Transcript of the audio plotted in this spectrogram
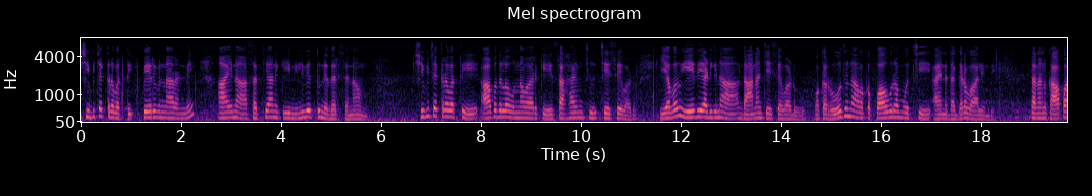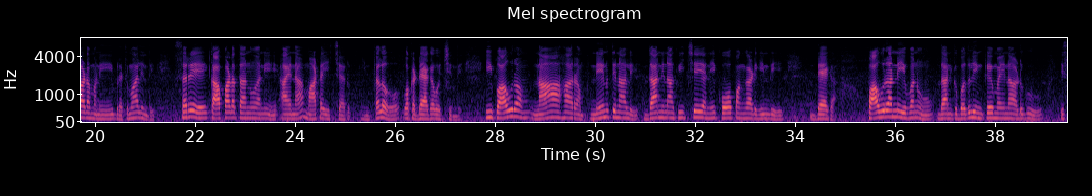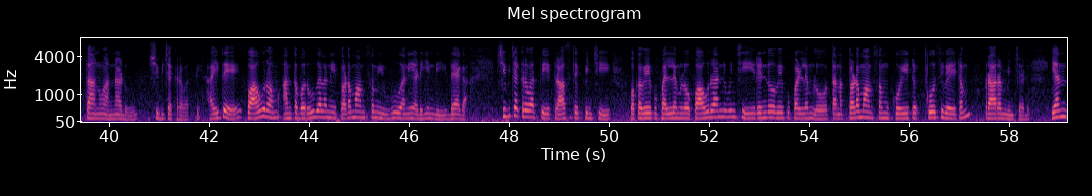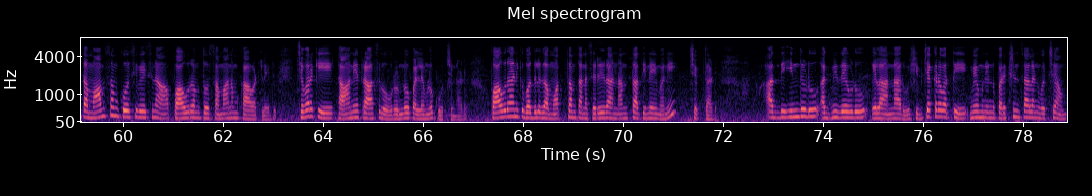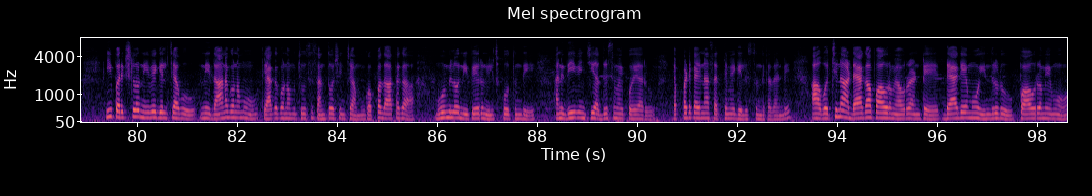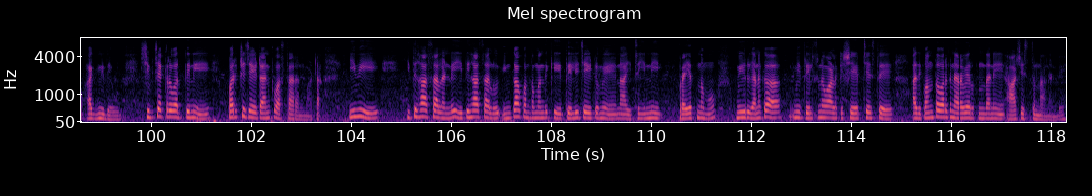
శిబి చక్రవర్తి పేరు విన్నారండి? ఆయన సత్యానికి నిలువెత్తు నిదర్శనం. శిబి చక్రవర్తి ఆపదలో ఉన్నవారికి సహాయం చూ చేసేవాడు. ఎవరు ఏది అడిగినా దానం చేసేవాడు. ఒక రోజున ఒక పావురం వచ్చి ఆయన దగ్గర వాలింది. తనను కాపాడమని బ్రతిమాలింది. సరే కాపాడతాను అని ఆయన మాట ఇచ్చారు. ఇంతలో ఒక డేగ వచ్చింది. ఈ పావురం నా ఆహారం నేను తినాలి దాన్ని నాకు ఇచ్చేయని కోపంగా అడిగింది డేగ. పావురాన్ని ఇవ్వను దానికి బదులు ఇంకేమైనా అడుగు ఇస్తాను అన్నాడు శిబి చక్రవర్తి. అయితే పావురం అంత బరువుగల నీ తొడ మాంసం ఇవ్వు అని అడిగింది డేగ. శిబి చక్రవర్తి త్రాసు తెప్పించి ఒకవైపు పళ్ళెంలో పావురాన్ని ఉంచి రెండో వైపు పళ్ళెంలో తన తొడ మాంసం కోయట కోసివేయటం ప్రారంభించాడు. ఎంత మాంసం కోసివేసినా పావురంతో సమానం కావట్లేదు. చివరికి తానే త్రాసులో రెండో పళ్ళెంలో కూర్చున్నాడు. పావురానికి బదులుగా మొత్తం తన శరీరాన్ని అంతా తినేయమని చెప్తాడు. అది ఇంద్రుడు అగ్నిదేవుడు ఇలా అన్నారు. శిబి చక్రవర్తి మేము నిన్ను పరీక్షించాలని వచ్చాం. ఈ పరీక్షలో నీవే గెలిచావు. నీ దానగుణము త్యాగగుణము చూసి సంతోషించాం. గొప్ప దాతగా భూమిలో నీ పేరు నిలిచిపోతుంది అని దీవించి అదృశ్యమైపోయారు. ఎప్పటికైనా సత్యమే గెలుస్తుంది కదండి. ఆ వచ్చిన డాగా పావురం ఎవరు అంటే డాగేమో ఇంద్రుడు పావురమేమో అగ్నిదేవుడు. శివ చక్రవర్తిని పరీక్ష చేయటానికి వస్తారనమాట ఇవి ఇతిహాసాలండి. ఇతిహాసాలు ఇంకా కొంతమందికి తెలియచేయటమే నా చిన్ని ప్రయత్నము. మీరు గనక మీ తెలిసిన వాళ్ళకి షేర్ చేస్తే అది కొంతవరకు నెరవేరుతుందని ఆశిస్తున్నానండి.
